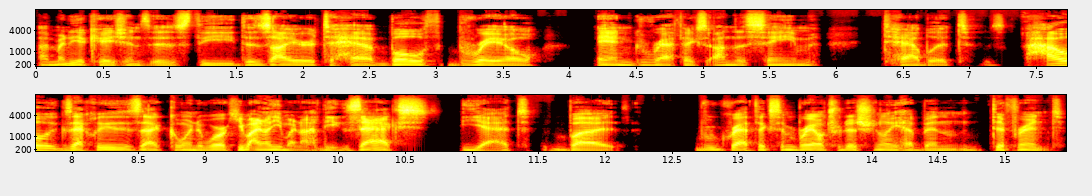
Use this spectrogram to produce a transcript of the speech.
on many occasions is the desire to have both Braille and graphics on the same tablet. How exactly is that going to work? You, I know you might not have the exacts yet, but graphics and Braille traditionally have been different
